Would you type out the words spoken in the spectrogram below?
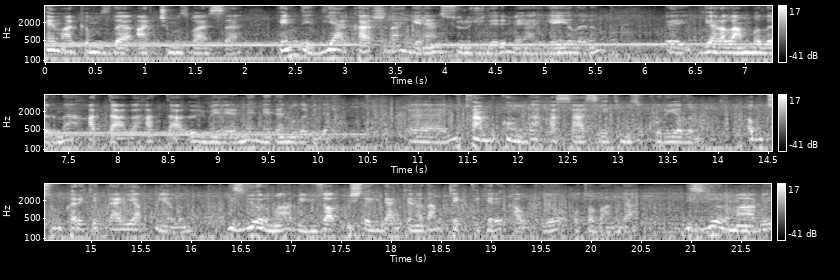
hem arkamızda artçımız varsa hem de diğer karşıdan gelen sürücülerin veya yayaların e, yaralanmalarına hatta ve hatta ölmelerine neden olabilir. Lütfen bu konuda hassasiyetimizi koruyalım. Abuk subuk hareketler yapmayalım. İzliyorum abi 160 ile giderken adam tek tekere kalkıyor otobanda. İzliyorum abi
